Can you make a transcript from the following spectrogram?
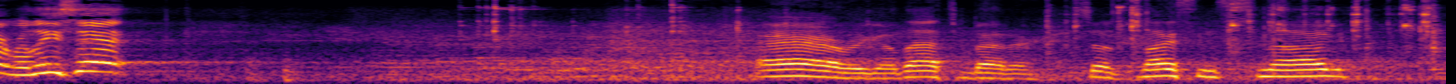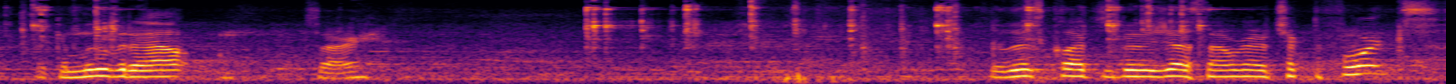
Alright, release it. There we go, that's better. So it's nice and snug. I can move it out. Sorry. So this clutch has been adjusted. Now we're going to check the forks.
